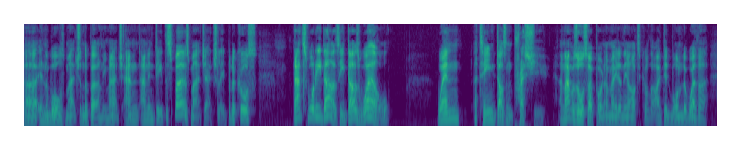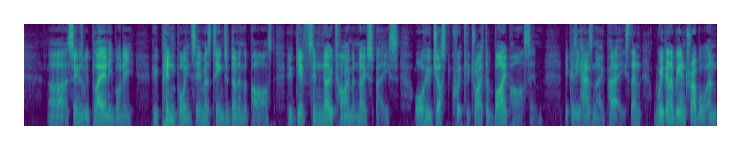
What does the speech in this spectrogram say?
uh, in the Wolves match and the Burnley match, and and indeed the Spurs match actually. But of course, that's what he does. He does well when a team doesn't press you, and that was also a point I made in the article that I did wonder whether, uh, as soon as we play anybody who pinpoints him, as teams have done in the past, who gives him no time and no space, or who just quickly tries to bypass him because he has no pace, then we're going to be in trouble. And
